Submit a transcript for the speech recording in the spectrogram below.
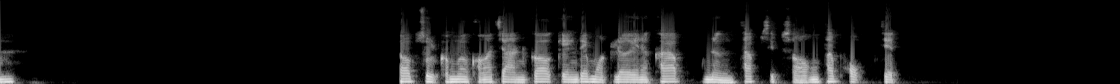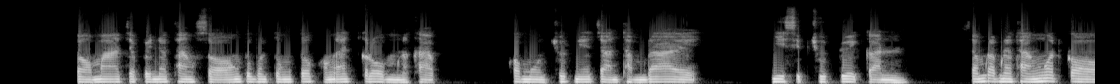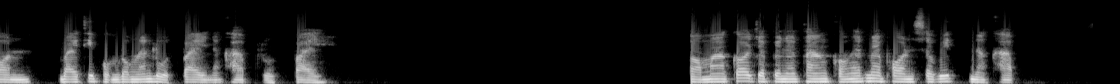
ชอบสูตรคำนวณของอาจารย์ก็เก่งได้หมดเลยนะครับ 1 ทับ 12 ทับ 6 ต่อมาจะเป็นแนวทางสองตัวบนตรงโต๊ะของแอดกรมนะครับ ข้อมูลชุดนี้อาจารย์ทำได้ยี่สิบชุดด้วยกันสำหรับแนวทางงวดก่อนใบที่ผมลงนั้นหลุดไปนะครับ หลุดไป ต่อมาก็จะเป็นแนวทางของแอดแม่พรสวิตนะครับ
